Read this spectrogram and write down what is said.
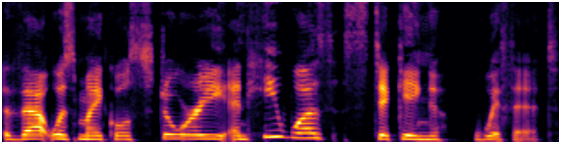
that was Michael's story, and he was sticking with it.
